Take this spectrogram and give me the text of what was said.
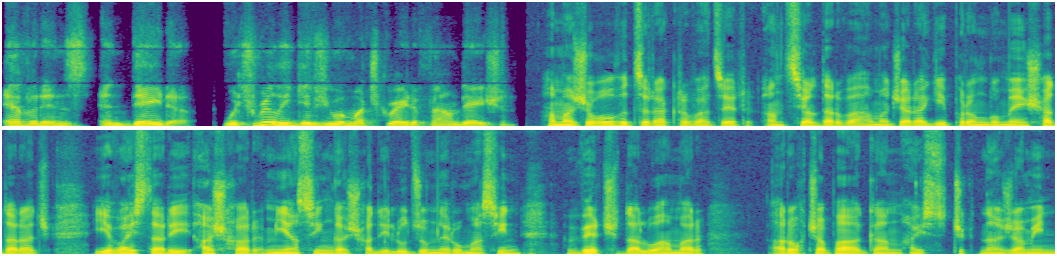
evidence and data, which really gives you a much greater foundation. Համաժողովը ծրագրված էր անցյալ տարվա համաճարակի փրկումեն շատ առաջ եւ այս տարի աշխարհ միասին աշխատի լուծումներու մասին վերջ տալու համար առողջապահական այս ճգնաժամին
